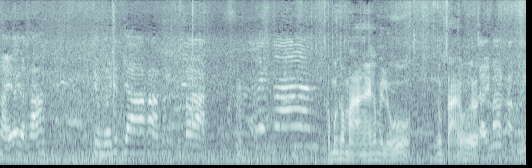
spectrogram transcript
ขายอะไรเหรอคะ ติ๋วเรืออยุทธยาค่ะก็สิบบาทเขาเพิ่งเข้ามาไงเขาไม่รู้สงสารเขาเถอะใจมากค่ะนี้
